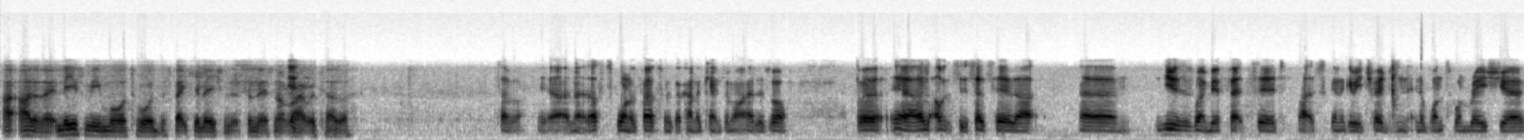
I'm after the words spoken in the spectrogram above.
I, I don't know. It leaves me more towards the speculation that something's not right with Tether. Tether. Yeah, no, that's one of the first things that kind of came to my head as well. But yeah, obviously it says here that um, users won't be affected. Like it's going to be traded in, in a one-to-one ratio.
